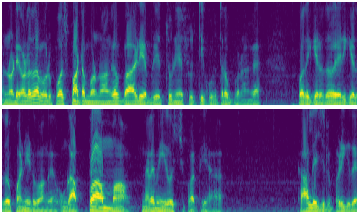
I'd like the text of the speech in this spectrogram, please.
உன்னுடையோட தான் ஒரு போஸ்ட்மார்ட்டம் பண்ணுவாங்க. பாடி அப்படியே துணியை சுற்றி கொடுத்துட போகிறாங்க புதைக்கிறதோ எரிக்கிறதோ பண்ணிடுவாங்க. உங்கள் அப்பா அம்மா நிலைமையை யோசித்து பார்த்தியா? காலேஜில் படிக்கிற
